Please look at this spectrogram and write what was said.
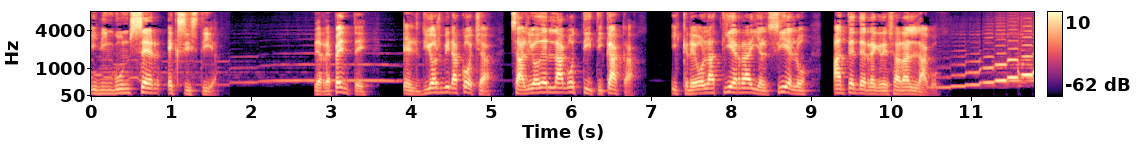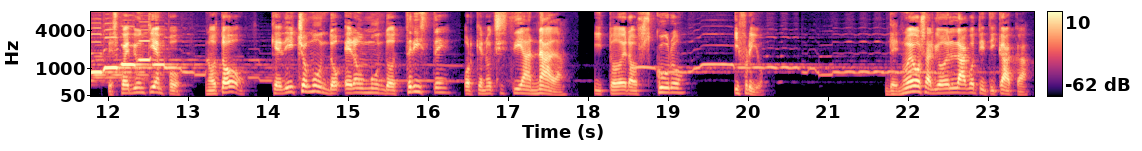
y ningún ser existía. De repente, el dios Viracocha salió del lago Titicaca y creó la tierra y el cielo antes de regresar al lago. Después de un tiempo, notó que dicho mundo era un mundo triste porque no existía nada y todo era oscuro y frío. De nuevo salió del lago Titicaca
